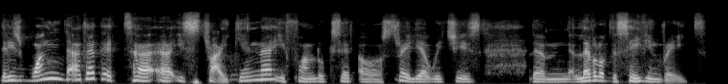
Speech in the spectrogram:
There is one data that uh, uh is striking if one looks at Australia, which is the um, level of the saving rate.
